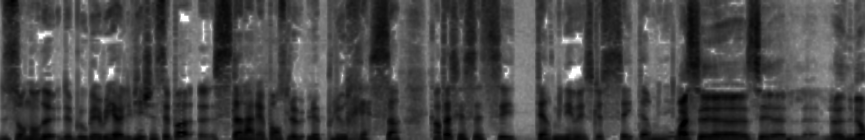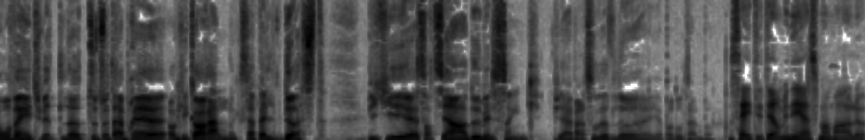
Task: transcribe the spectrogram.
du surnom de, de Blueberry. Olivier, je sais pas euh, si tu as la réponse le, le plus récent. Quand est-ce que ça s'est terminé ou est-ce que c'est terminé? là? Ouais, c'est euh, c'est, euh, le, le numéro 28, là, tout de suite après euh, Hockey Choral, là, qui s'appelle Dust, puis qui est sorti en 2005. Puis à partir de là, il n'y a pas d'autre album. Ça a été terminé à ce moment-là.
